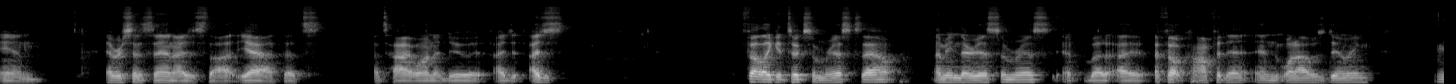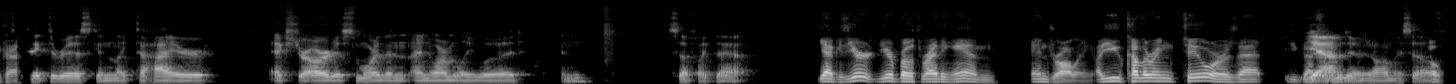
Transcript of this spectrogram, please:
And ever since then, I just thought, yeah, that's that's how I want to do it. I just, I just felt like it took some risks out. I mean, there is some risk, but I, I felt confident in what I was doing. Okay. Take the risk and like to hire extra artists more than I normally would and stuff like that. Yeah, because you're you're both writing and and drawing. Are you coloring too, or is that you guys? Yeah, I'm doing it all myself. Oh,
